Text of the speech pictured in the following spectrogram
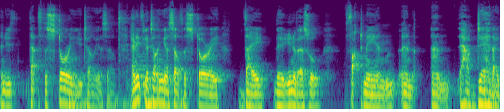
and you, that's the story you tell yourself. And if you're telling yourself the story, they, the universal fucked me and, and, and how dare they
